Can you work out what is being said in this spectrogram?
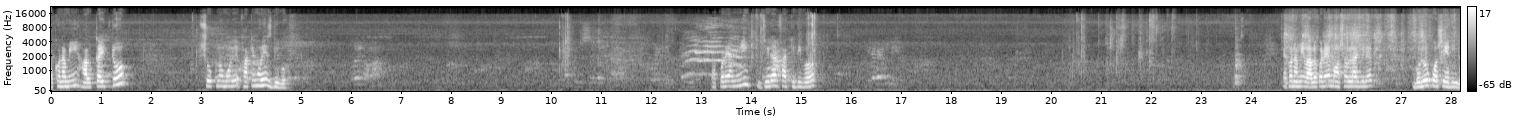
এখন আমি হালকা একটু শুকনো মরিচ ফাঁকি মরিচ দিব। তারপরে আমি জিরার ফাঁকি দিব। এখন আমি ভালো করে মশলা গিলে গুলো কষিয়ে নিব।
